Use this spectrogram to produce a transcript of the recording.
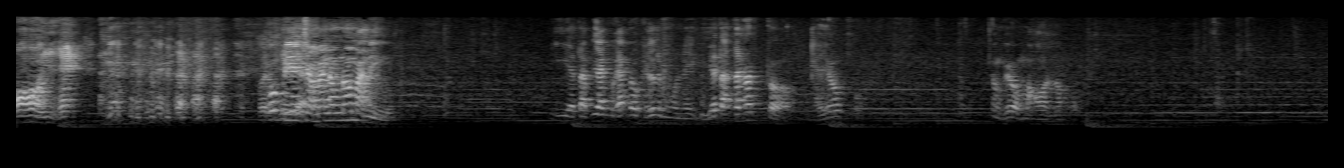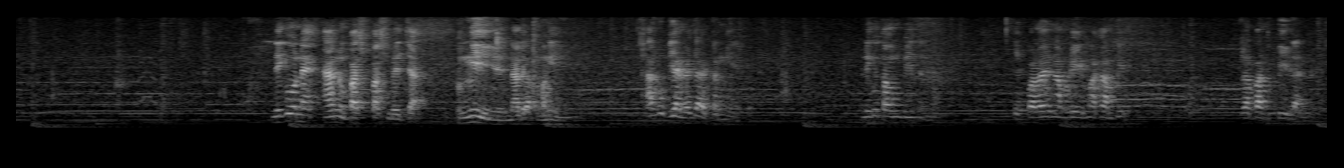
Oh iya oh biar zaman nom-noman itu Iya, tapi aku gak tau gelem ngono iku. Ya tak terus to. Kayak apa? Nggak omah ono. niku nek anu pas pas becak bengi ya, narik bengi Aku biar baca bengi. niku tahun pinten Ya paling 65 sampai 89.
